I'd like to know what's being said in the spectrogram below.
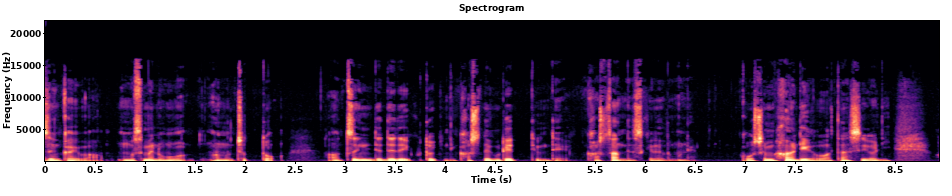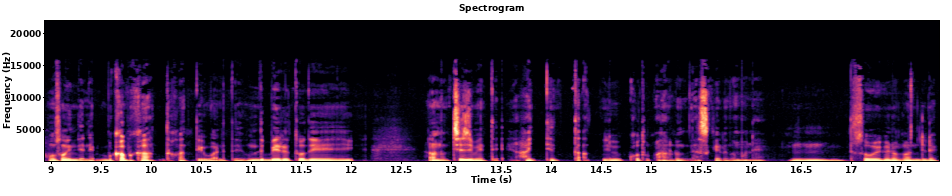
前回は娘の方が、あの、ちょっと、暑いんで出ていく時に貸してくれっていうんで貸したんですけれどもね、腰回りが私より細いんでね、ブカブカとかって言われて、ほんでベルトであの縮めて入ってったっていうことがあるんですけれどもね。うんそういう風な感じで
